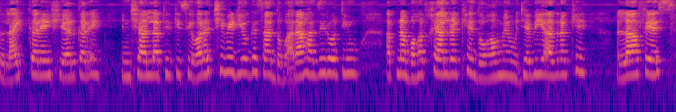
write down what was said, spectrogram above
तो लाइक करें शेयर करें। इन फिर किसी और अच्छी वीडियो के साथ दोबारा हाजिर होती हूँ। अपना बहुत ख्याल रखें, दुआओं में मुझे भी याद रखें। अल्लाह हाफिज़।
